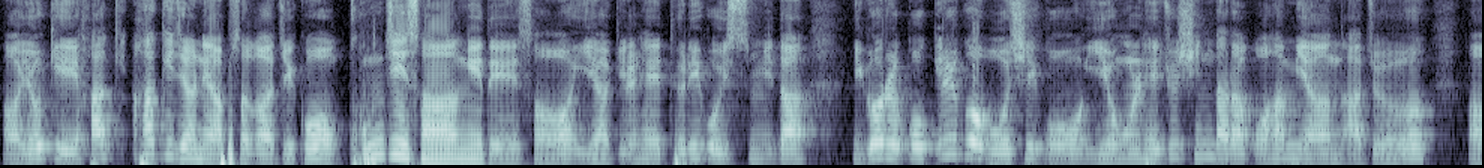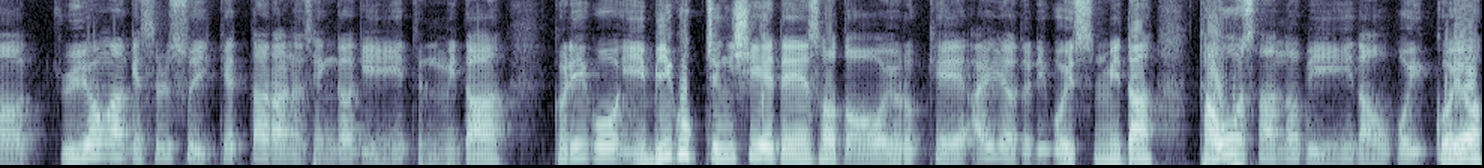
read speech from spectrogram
어, 여기 하기, 하기 전에 앞서가지고 공지사항에 대해서 이야기를 해드리고 있습니다. 이거를 꼭 읽어보시고 이용을 해주신다라고 하면 아주 어, 유용하게 쓸 수 있겠다라는 생각이 듭니다. 그리고 이 미국 증시에 대해서도 이렇게 알려드리고 있습니다. 다우 산업이 나오고 있고요.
